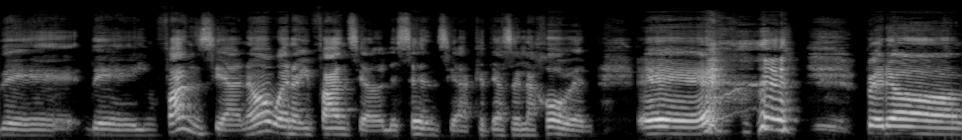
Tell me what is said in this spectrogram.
de, infancia, ¿no? Bueno, infancia, adolescencia, que te haces la joven. Eh, pero,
